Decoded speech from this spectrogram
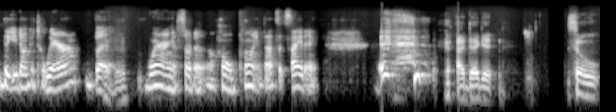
that you don't get to wear, but mm-hmm. wearing is sort of the whole point. That's exciting. I dig it. So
